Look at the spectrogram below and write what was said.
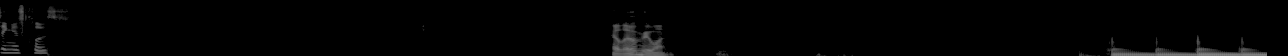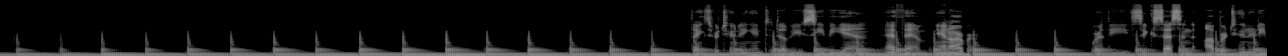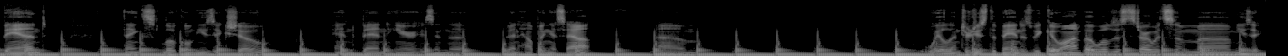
sing as close. Hello, everyone. Tuning into WCBN FM Ann Arbor. We're the Success and Opportunity Band. Thanks, local music show. And Ben here is in the been helping us out. Um, we'll introduce the band as we go on, but we'll just start with some uh, music.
